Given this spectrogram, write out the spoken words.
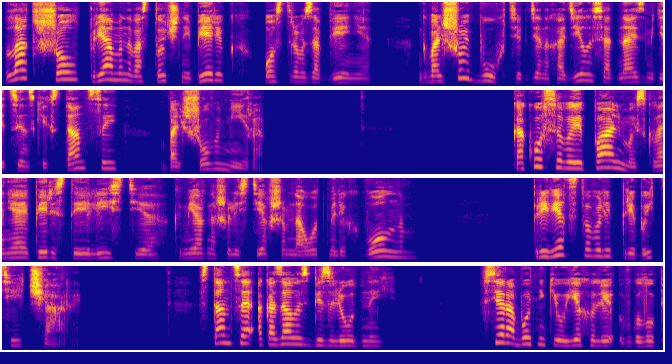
Лад шел прямо на восточный берег острова Забвения, к большой бухте, где находилась одна из медицинских станций Большого мира. Кокосовые пальмы, склоняя перистые листья к мерно шелестевшим на отмелях волнам, приветствовали прибытие чары. Станция оказалась безлюдной. Все работники уехали вглубь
